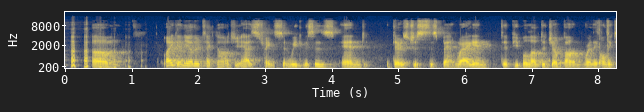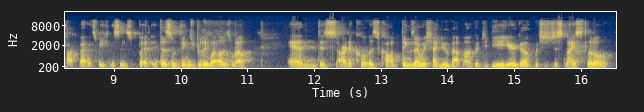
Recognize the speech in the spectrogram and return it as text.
um, like any other technology, it has strengths and weaknesses, and there's just this bandwagon that people love to jump on where they only talk about its weaknesses, but it does some things really well as well. And this article is called Things I Wish I Knew About MongoDB a Year Ago, which is just nice little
